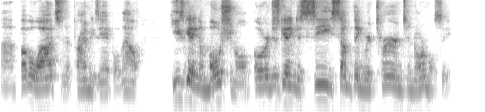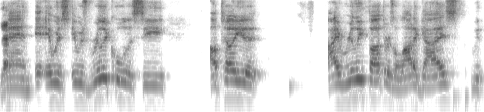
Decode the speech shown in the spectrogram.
Uh, Bubba Watson, a prime example. Now he's getting emotional over just getting to see something return to normalcy. Yeah. And it, it was it was really cool to see. I'll tell you, I really thought there was a lot of guys with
